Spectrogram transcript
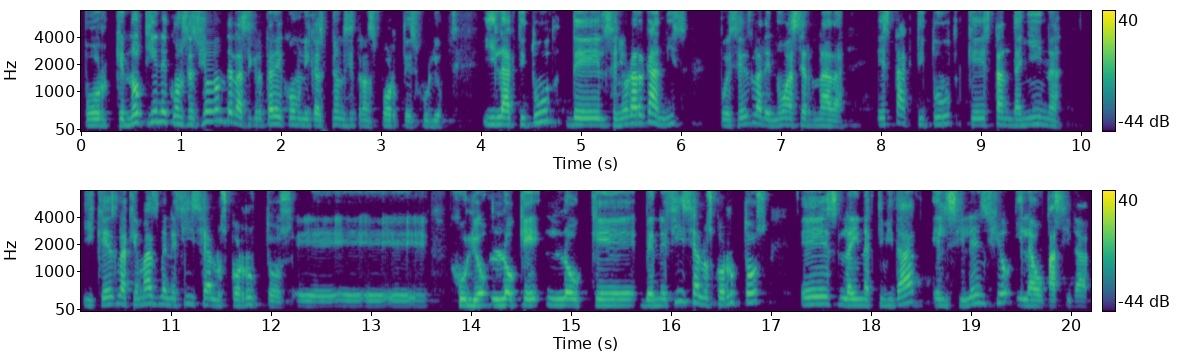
porque no tiene concesión de la Secretaría de Comunicaciones y Transportes, Julio. Y la actitud del señor Arganis, pues es la de no hacer nada. Esta actitud que es tan dañina y que es la que más beneficia a los corruptos, eh, eh, Julio, lo que, lo que beneficia a los corruptos es la inactividad, el silencio y la opacidad.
